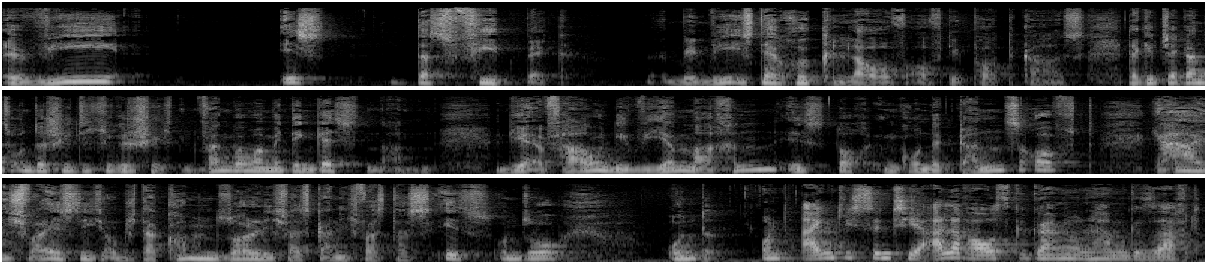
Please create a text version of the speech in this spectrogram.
Äh, wie ist das Feedback wie ist der Rücklauf auf die Podcasts? Da gibt es ja ganz unterschiedliche Geschichten. Fangen wir mal mit den Gästen an. Die Erfahrung, die wir machen, ist doch im Grunde ganz oft, ja, ich weiß nicht, ob ich da kommen soll, ich weiß gar nicht, was das ist und so. Und, und eigentlich sind hier alle rausgegangen und haben gesagt,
